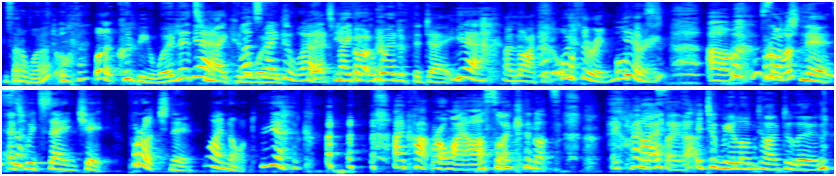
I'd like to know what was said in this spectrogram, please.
is that a word? Author? Well, it could be a word. Let's yeah, make it let's a word. Let's make it a word. Let's You've make got... it the word of the day. Yeah. I like it. Authoring. Authoring. Yes. Um, Prochne, so, as we'd say in Czech. Prochne. Why not? Yeah. I can't roll my ass, so I cannot, I cannot I, say that. It took me a long time to learn.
